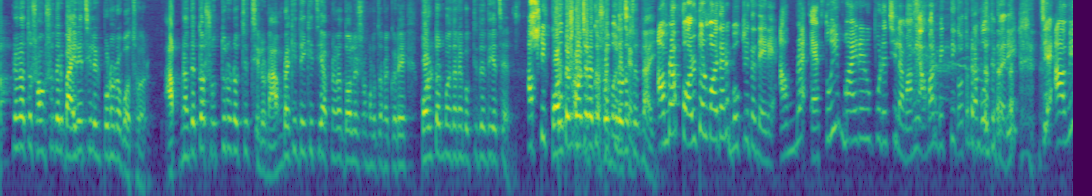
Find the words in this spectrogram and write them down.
আপনারা তো সংসদের বাইরে ছিলেন পনেরো বছর। আপনাদের তো সত্তর অনুচ্ছেদ ছিল না। আমরা কি দেখেছি আপনারা দলের সমালোচনা করে পল্টন ময়দানে বক্তৃতা দিয়েছেন? আপনি পল্টন ময়দানে তো সত্তর অনুচ্ছেদ নাই। আমরা পল্টন ময়দানে বক্তৃতা দেয়নি আমরা এতই মাইরের উপরে ছিলাম আমি আমার ব্যক্তিগতটা বলতে পারি যে আমি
